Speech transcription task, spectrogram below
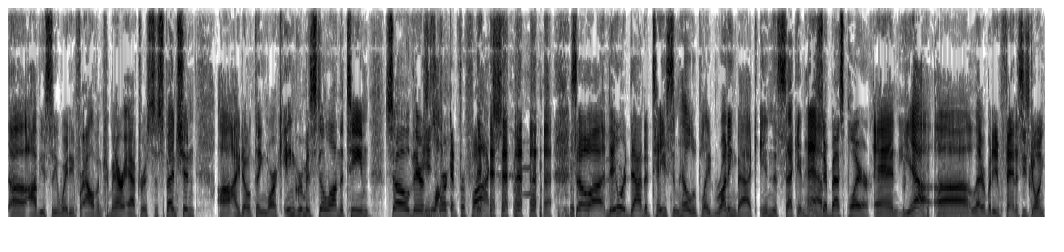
uh, obviously waiting for Alvin Kamara after his suspension. Uh, I don't think Mark Ingram is still on the team. So there's he's lo- working for Fox. so uh, they were down to Taysom Hill, who played running back in the second half. He's their best player. And yeah, uh, everybody in fantasy's going,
